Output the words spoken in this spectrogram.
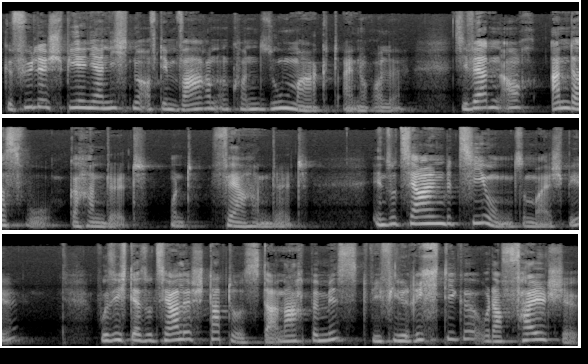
Gefühle spielen ja nicht nur auf dem Waren- und Konsummarkt eine Rolle. Sie werden auch anderswo gehandelt und verhandelt. In sozialen Beziehungen zum Beispiel wo sich der soziale Status danach bemisst, wie viel richtige oder falsche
